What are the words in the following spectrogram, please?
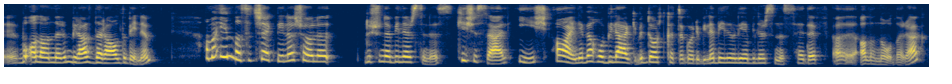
e, bu alanlarım biraz daraldı benim. Ama en basit şekliyle şöyle düşünebilirsiniz. Kişisel, iş, aile ve hobiler gibi dört kategori bile belirleyebilirsiniz hedef e, alanı olarak.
